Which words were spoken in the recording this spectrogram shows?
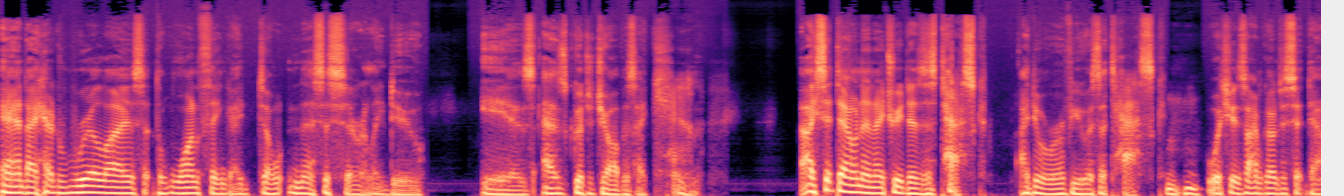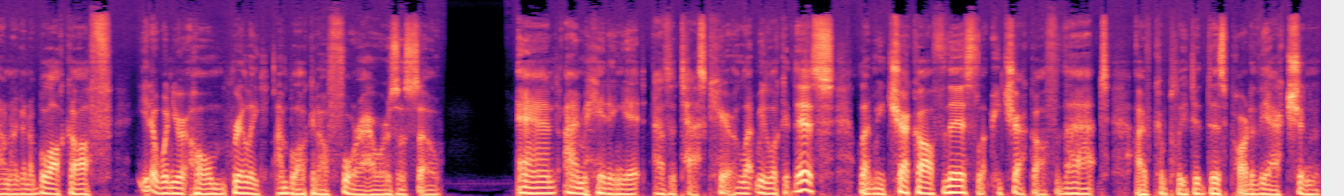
And I had realized that the one thing I don't necessarily do is as good a job as I can I sit down and I treat it as a task. I do a review as a task, mm-hmm. which is I'm going to sit down, I'm going to block off, you know, when you're at home, really, I'm blocking off four hours or so. and I'm hitting it as a task here. Let me look at this. Let me check off this. Let me check off that. I've completed this part of the action.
